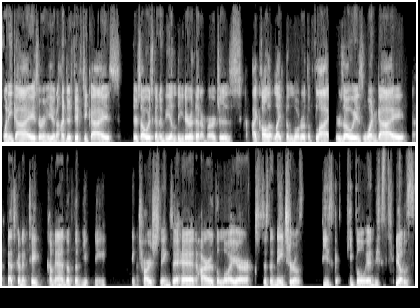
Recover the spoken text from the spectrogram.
20 guys or even 150 guys. There's always going to be a leader that emerges. I call it like the Lord of the Fly. There's always one guy that's going to take command of the mutiny charge things ahead, hire the lawyer. It's just the nature of these people in these deals.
